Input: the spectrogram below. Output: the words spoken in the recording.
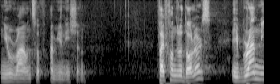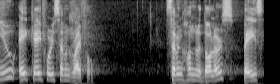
new rounds of ammunition. $500, a brand new AK-47 rifle. $700 pays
